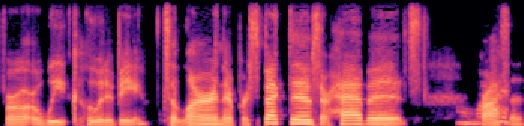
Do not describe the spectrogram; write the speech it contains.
for a week, who would it be? To learn their perspectives, or habits, oh, well, process.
